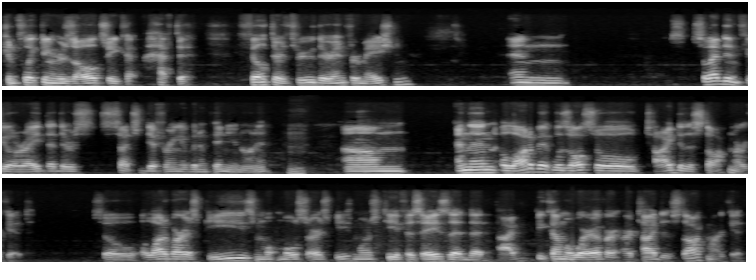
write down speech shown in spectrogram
conflicting results. So you have to filter through their information, and so that didn't feel right that there's such differing of an opinion on it. Hmm. Um, and then a lot of it was also tied to the stock market. So a lot of RSPs, most RSPs, most TFSAs that, that I've become aware of are, are tied to the stock market.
